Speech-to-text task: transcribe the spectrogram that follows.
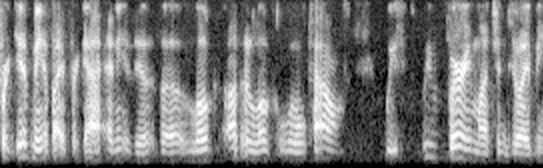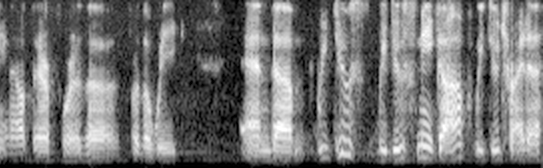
forgive me if I forgot any of the, the local, other local little towns. We we very much enjoy being out there for the for the week, and um, we do we do sneak off. We do try to.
